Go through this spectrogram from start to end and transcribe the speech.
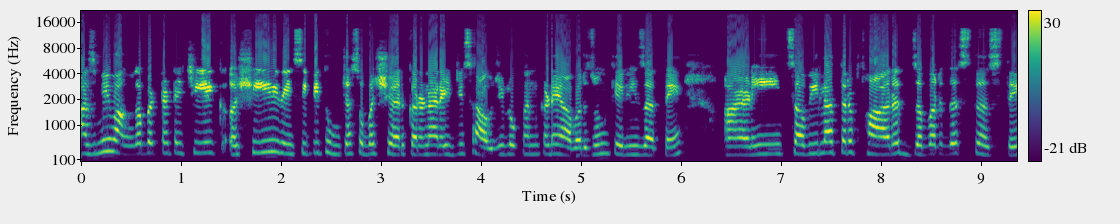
आज मी वांग बटाट्याची एक अशी रेसिपी तुमच्यासोबत शेअर करणार आहे जी सावजी लोकांकडे आवर्जून केली जाते. आणि चवीला तर फारच जबरदस्त असते.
